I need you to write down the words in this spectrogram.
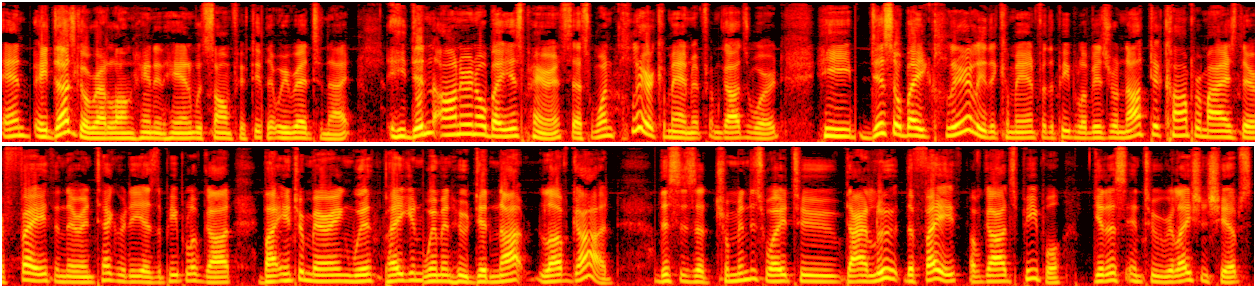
And it does go right along hand in hand with Psalm 50 that we read tonight. He didn't honor and obey his parents. That's one clear commandment from God's word. He disobeyed clearly the command for the people of Israel not to compromise their faith and their integrity as the people of God by intermarrying with pagan women who did not love God. This is a tremendous way to dilute the faith of God's people get us into relationships,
